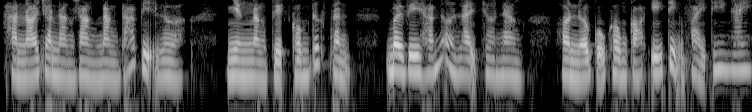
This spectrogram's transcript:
Hắn nói cho nàng rằng nàng đã bị lừa, nhưng nàng tuyệt không tức giận, bởi vì hắn ở lại chờ nàng, hơn nữa cũng không có ý định phải đi ngay,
